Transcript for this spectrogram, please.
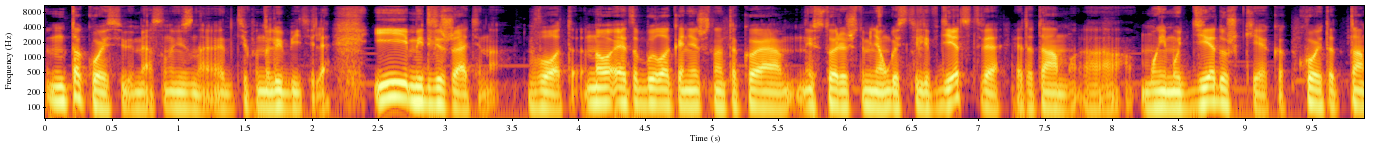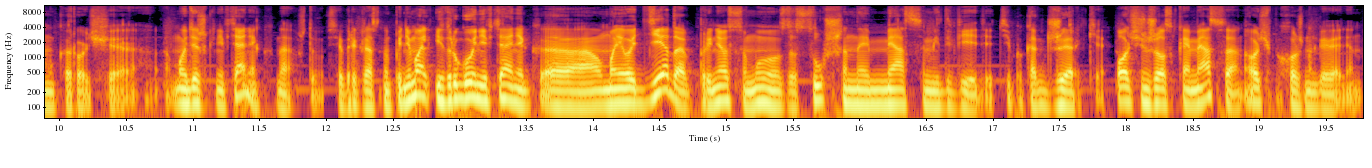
ну, такое себе мясо, ну, не знаю, это типа на любителя. И медвежатина. Вот. Но это была, конечно, такая история, что меня угостили в детстве. Это там э, моему дедушке какой-то там, короче... Мой дедушка нефтяник, да, чтобы все прекрасно понимали. И другой нефтяник э, моего деда принес ему засушенное мясо медведя, типа как джерки. Очень жесткое мясо, очень похоже на говядину.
